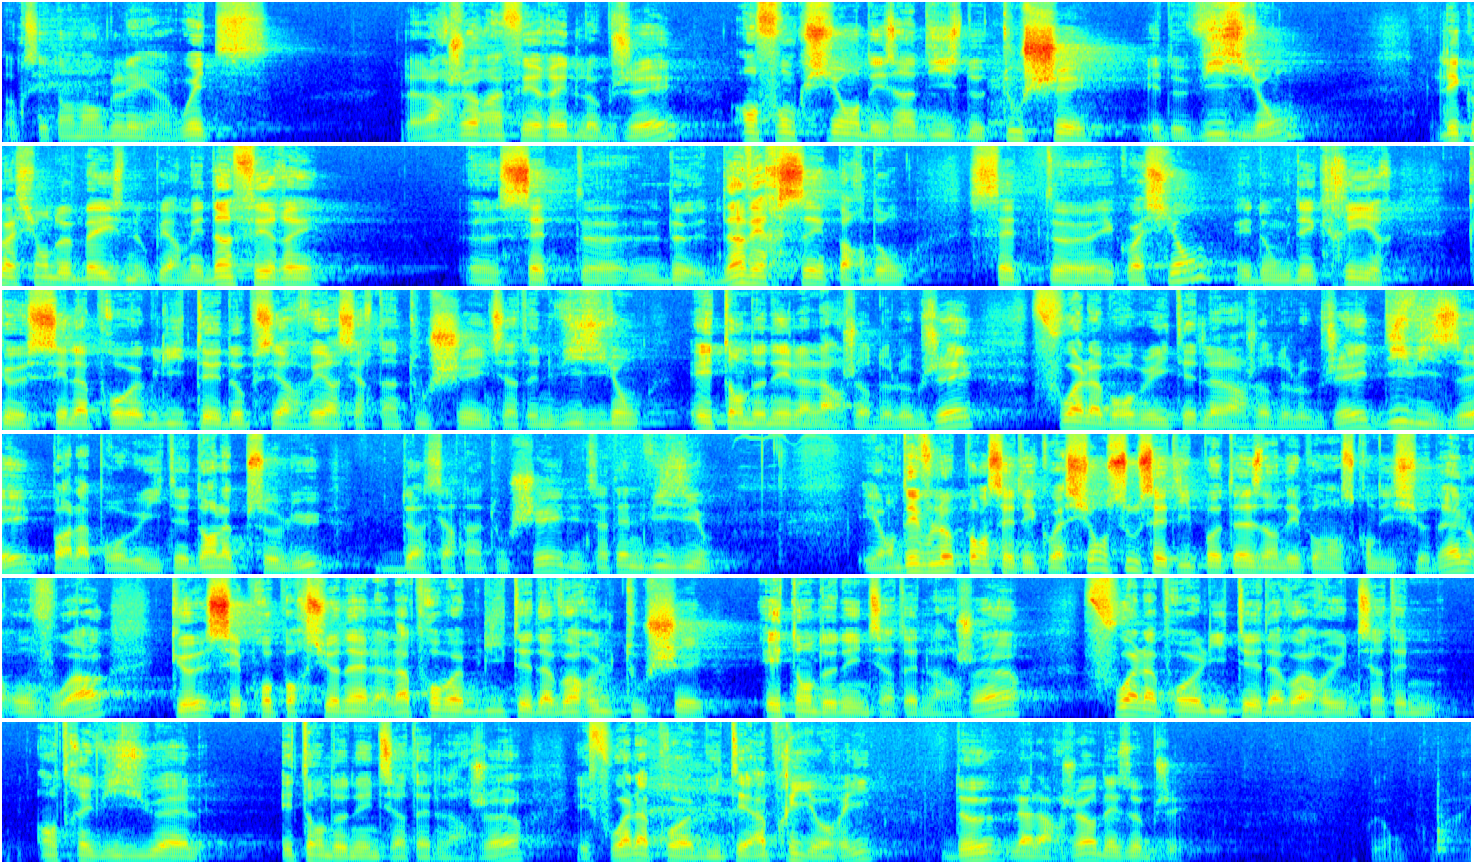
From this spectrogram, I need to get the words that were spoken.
donc c'est en anglais un width, la largeur inférée de l'objet, en fonction des indices de toucher et de vision. L'équation de Bayes nous permet d'inférer d'inverser pardon, cette euh, équation et donc d'écrire que c'est la probabilité d'observer un certain toucher, une certaine vision, étant donné la largeur de l'objet, fois la probabilité de la largeur de l'objet, divisée par la probabilité dans l'absolu d'un certain toucher et d'une certaine vision. Et en développant cette équation, sous cette hypothèse d'indépendance conditionnelle, on voit que c'est proportionnel à la probabilité d'avoir eu le toucher étant donné une certaine largeur, fois la probabilité d'avoir eu une certaine entrée visuelle étant donné une certaine largeur, et fois la probabilité a priori de la largeur des objets.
